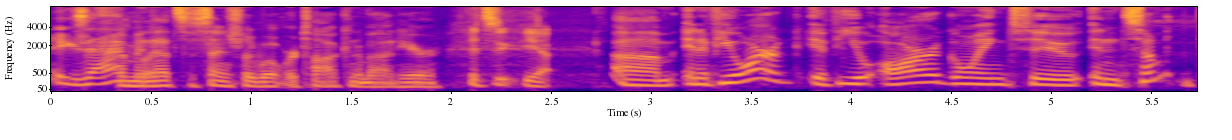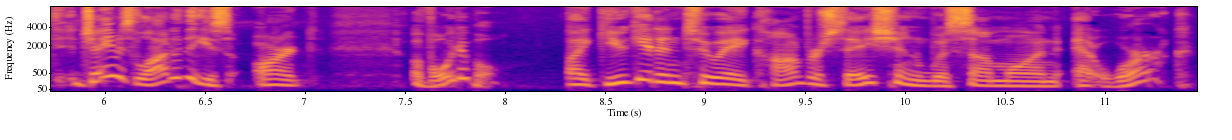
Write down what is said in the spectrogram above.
exactly. I mean, that's essentially what we're talking about here. It's yeah. Um, and if you are if you are going to, in some James, a lot of these aren't avoidable. Like you get into a conversation with someone at work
